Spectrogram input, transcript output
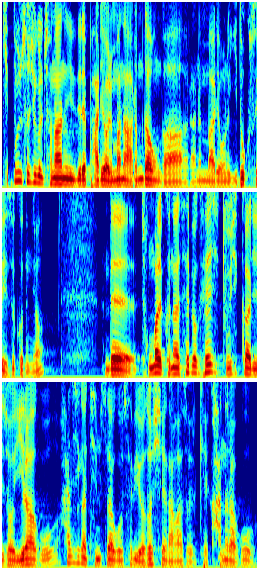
기쁜 소식을 전하는 이들의 발이 얼마나 아름다운가라는 말이 오늘 이독서에 있었거든요. 근데 정말 그날 새벽 3시, 2시까지 저 일하고 1시간 짐 싸고 새벽 6시에 나가서 이렇게 가느라고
